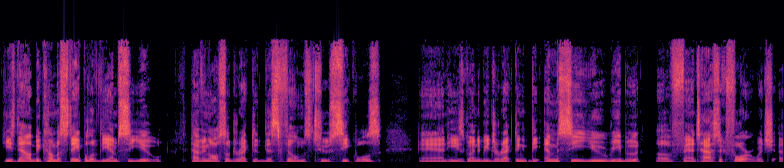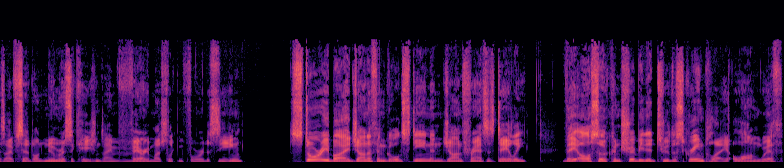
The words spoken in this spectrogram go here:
He's now become a staple of the MCU, having also directed this film's two sequels, and he's going to be directing the MCU reboot of Fantastic Four, which, as I've said on numerous occasions, I'm very much looking forward to seeing. Story by Jonathan Goldstein and John Francis Daly. They also contributed to the screenplay along with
